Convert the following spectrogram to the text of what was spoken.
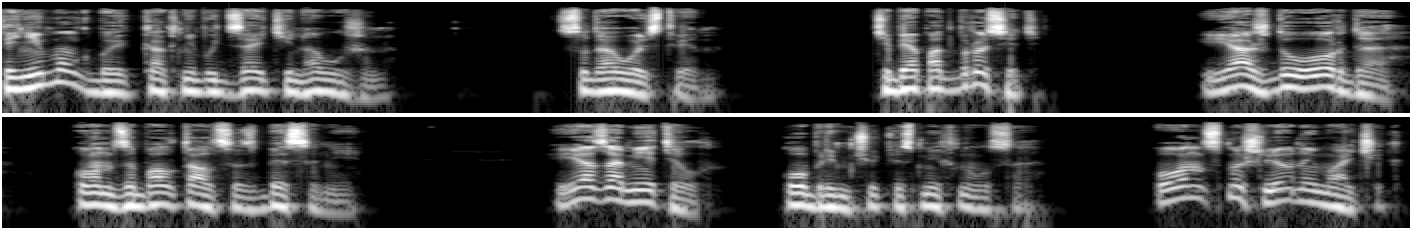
Ты не мог бы как-нибудь зайти на ужин?» «С удовольствием. Тебя подбросить?» «Я жду Орда. Он заболтался с Бессани». «Я заметил. Обрим чуть усмехнулся. Он смышленый мальчик.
